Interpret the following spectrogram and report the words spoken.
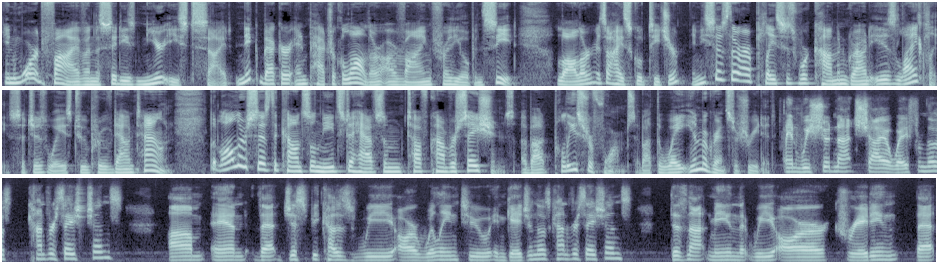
In Ward 5 on the city's near east side, Nick Becker and Patrick Lawler are vying for the open seat. Lawler is a high school teacher, and he says there are places where common ground is likely, such as ways to improve downtown. But Lawler says the council needs to have some tough conversations about police reforms, about the way immigrants are treated. And we should not shy away from those conversations. Um, and that just because we are willing to engage in those conversations does not mean that we are creating that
